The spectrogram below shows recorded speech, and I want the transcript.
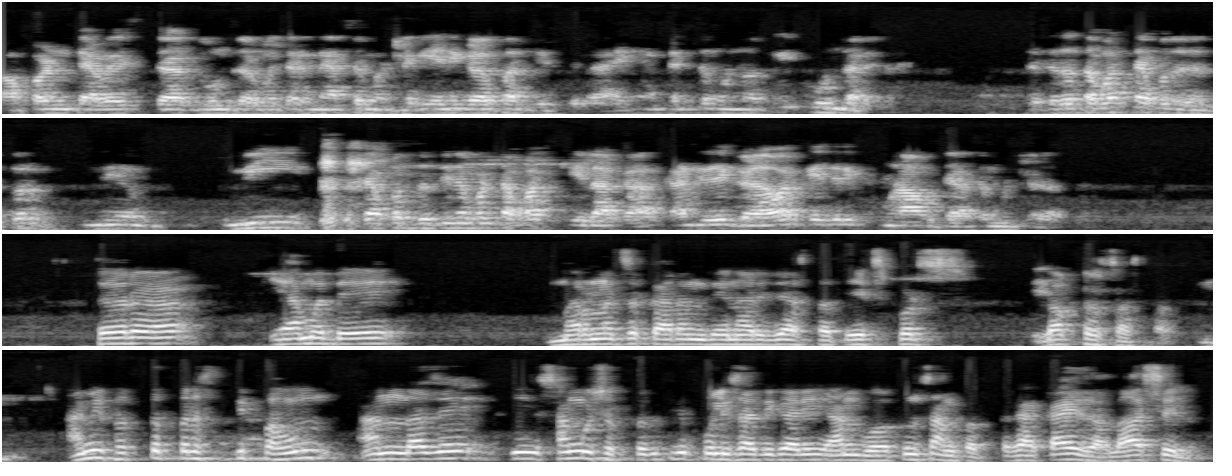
आपण त्यावेळेस त्या दोन कर्मचाऱ्यांनी असं म्हटलं की यांनी गळफास घेतलेला आहे आणि त्यांचं म्हणणं की खून झालेला आहे. तर त्याचा तपास त्या पद्धतीने तर मी- त्या पद्धतीने पण तपास केला का? कारण तिथे गळावर काहीतरी खुणा होत्या असं म्हटलं जातं. तर यामध्ये मरणाचं कारण देणारे जे असतात एक्सपर्ट्स डॉक्टर्स असतात. आम्ही फक्त परिस्थिती पाहून अंदाजे ते सांगू शकतो की पोलीस अधिकारी अनुभवातून सांगतात. तर काय- काय झालं असेल.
